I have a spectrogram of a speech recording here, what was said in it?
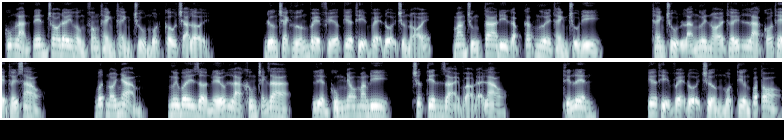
cũng là nên cho đây hồng phong thành thành chủ một câu trả lời. Đường trạch hướng về phía kia thị vệ đội trưởng nói, mang chúng ta đi gặp các ngươi thành chủ đi. Thành chủ là ngươi nói thấy là có thể thấy sao? Bớt nói nhảm, ngươi bây giờ nếu là không tránh ra, liền cùng nhau mang đi, trước tiên giải vào đại lao. Tiến lên. Kia thị vệ đội trưởng một tiếng quát to,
